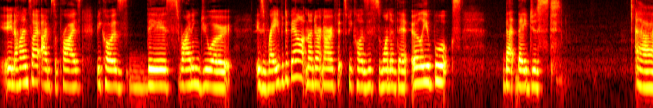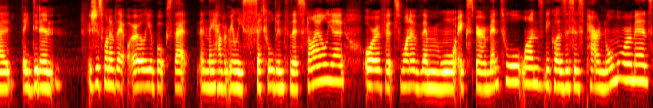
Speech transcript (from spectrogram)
In hindsight, I'm surprised because this writing duo is raved about and I don't know if it's because this is one of their earlier books that they just uh, they didn't it's just one of their earlier books that and they haven't really settled into their style yet or if it's one of them more experimental ones because this is paranormal romance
